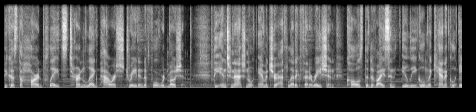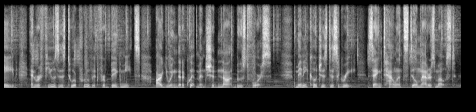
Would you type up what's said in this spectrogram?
because the hard plates turn leg power straight into forward motion. The International Amateur Athletic Federation calls the device an illegal mechanical aid and refuses to approve it for big meets, arguing that equipment should not boost force. Many coaches disagree, saying talent still matters most.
